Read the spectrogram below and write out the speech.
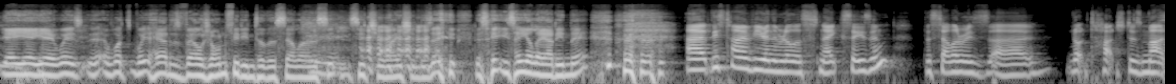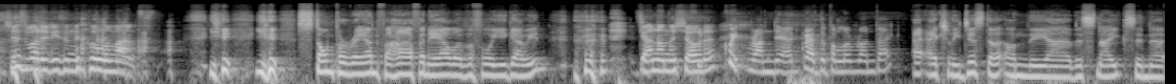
Yeah, yeah, yeah. Where's uh, what? Where, how does Valjean fit into the cellar si- situation? Is, it, does he, is he allowed in there? Uh, this time of year in the middle of snake season, the cellar is uh, not touched as much as what it is in the cooler months. You, you stomp around for half an hour before you go in. Gun on the shoulder. Quick run down, grab the bottle and run back. Actually, just uh, on the uh, the snakes, and uh,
